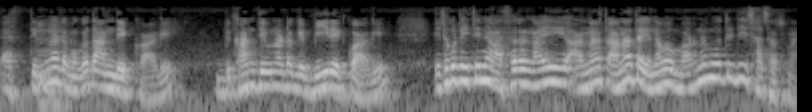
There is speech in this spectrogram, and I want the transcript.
ඇස් තිබුණාට මොකද අන්ධෙක් වාගේ, කන් තිබුණාට වගේ බීරෙක් වාගේ. එතකොට හිතෙන්නේ අසරණයි අනත අනතයි නම මරණ මොහොතේදී සසරණයි.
